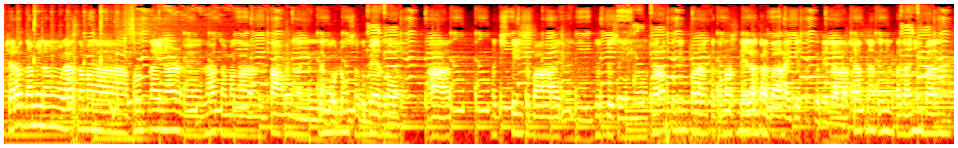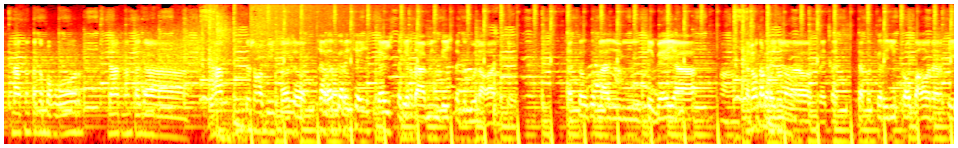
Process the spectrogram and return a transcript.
Shoutout namin ng lahat ng mga frontliner and lahat ng mga taong tumulong sa gobyerno at nagstay sa bahay and God bless sa inyo. Shoutout ko din pala ang taga Mark Stay lang sa bahay guys. Tapos Uh, lang. shout natin yung taga Aniban, lahat ng taga Bacoor, lahat ng taga lahat dito sa Cavite. Oh, so, shoutout ka rin sa guys, taga sa amin guys, taga Bulacan. So, shoutout ko laging si Bea, Ah, shoutout ka rin yung, uh, shoutout ka rin yung tropa ko na si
